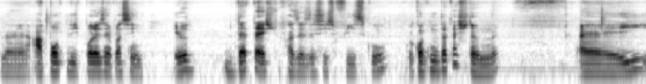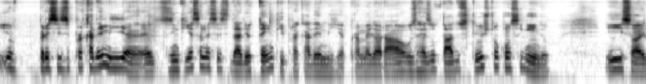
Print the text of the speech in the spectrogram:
né? A ponto de, por exemplo, assim, eu detesto fazer exercício físico, eu continuo detestando, né? É, e eu preciso ir para academia. Eu senti essa necessidade, eu tenho que ir para academia para melhorar os resultados que eu estou conseguindo. E isso, olha,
